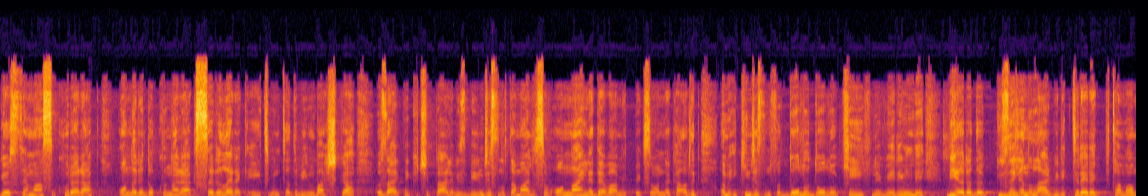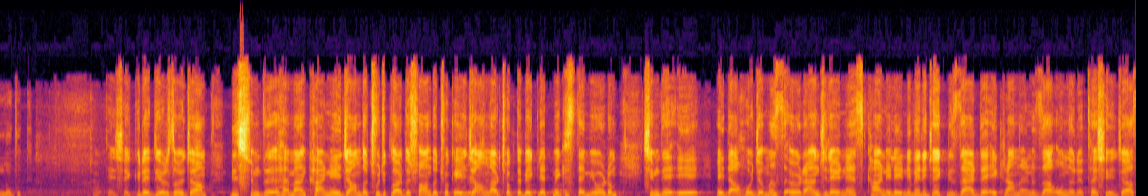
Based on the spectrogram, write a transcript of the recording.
Göz teması kurarak, onlara dokunarak, sarılarak eğitimin tadı bin başka. Özellikle küçüklerle biz birinci sınıfta maalesef online ile devam etmek zorunda kaldık. Ama ikinci sınıfı dolu dolu, keyifli, verimli bir arada güzel anılar biriktirerek tamamladık. Çok teşekkür ediyoruz hocam. Biz şimdi hemen karne heyecanı da çocuklar da şu anda çok heyecanlılar. Çok da bekletmek istemiyorum. Şimdi e, Eda hocamız öğrencilerine karnelerini verecek. Bizler de ekranlarınıza onları taşıyacağız.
